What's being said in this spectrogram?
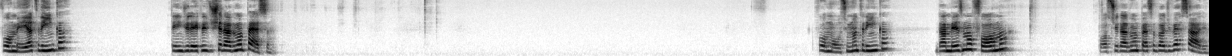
Formei a trinca. Tenho direito de tirar uma peça. Formou-se uma trinca. Da mesma forma, posso tirar uma peça do adversário.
